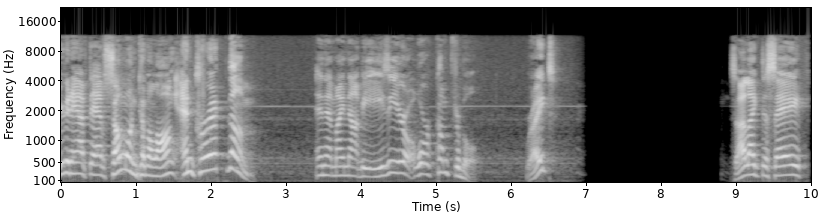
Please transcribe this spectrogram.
You're gonna have to have someone come along and correct them. And that might not be easy or, or comfortable right? So I like to say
